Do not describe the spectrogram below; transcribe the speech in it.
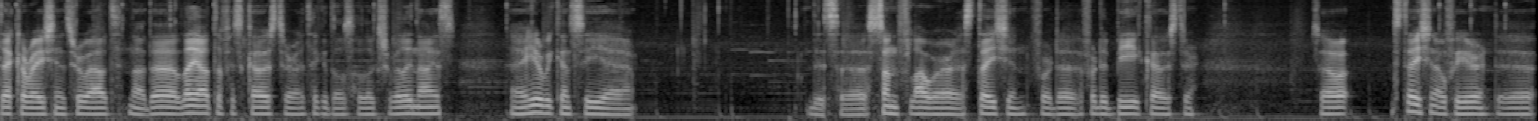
decoration throughout. Now the layout of his coaster, I think it also looks really nice. here we can see this uh, sunflower station for the for the bee coaster. So station over here, the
